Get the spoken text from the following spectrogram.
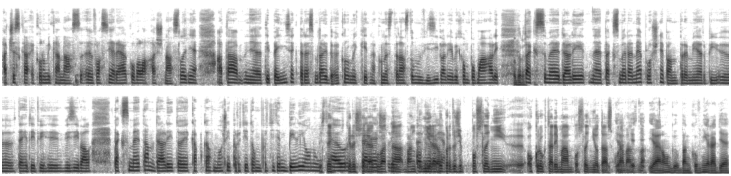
a česká ekonomika nás eh, vlastně reagovala až následně. A ta, eh, ty peníze, které jsme dali do ekonomiky, nakonec jste nás tomu vyzývali, abychom pomáhali, Adres. tak jsme dali, ne, tak jsme dali, ne plošně pan premiér by, eh, tehdy vy, vyzýval, tak jsme tam dali, to je kapka v moři proti tomu, proti těm bilionům eur, ještě reagovat na bankovní radu, protože poslední eh, okruh tady mám, poslední otázku já, na vás Já, já jenom k bankovní radě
